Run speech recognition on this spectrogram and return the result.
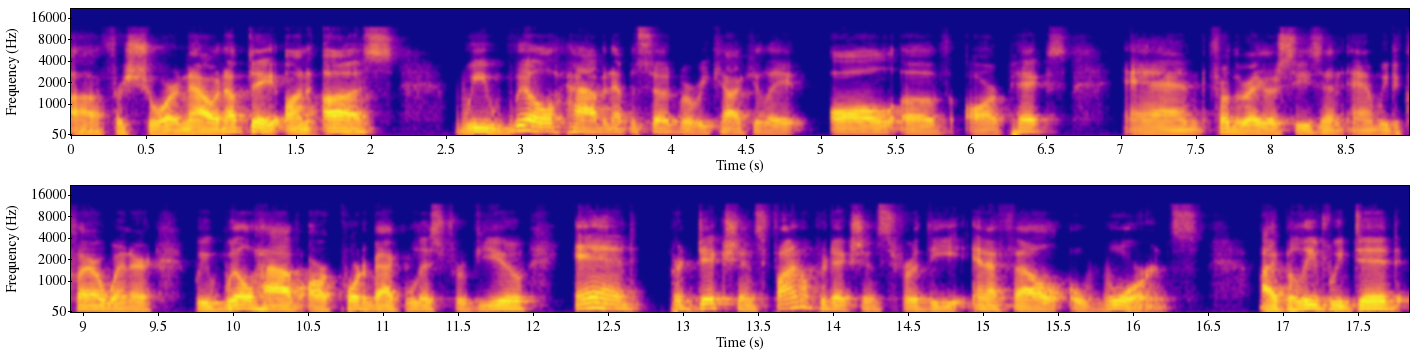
uh, for sure. Now, an update on us. We will have an episode where we calculate all of our picks and from the regular season and we declare a winner. We will have our quarterback list review and predictions, final predictions for the NFL awards. I believe we did,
